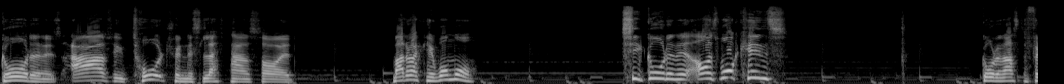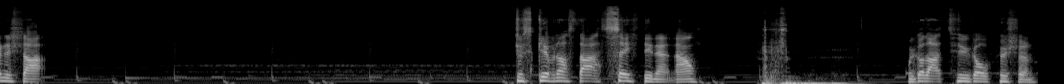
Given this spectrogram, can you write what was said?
Gordon is absolutely torturing this left-hand side. Madueke, one more. See Gordon. Oh, it's Watkins. Gordon has to finish that. Just giving us that safety net now. We got that two goal cushion.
